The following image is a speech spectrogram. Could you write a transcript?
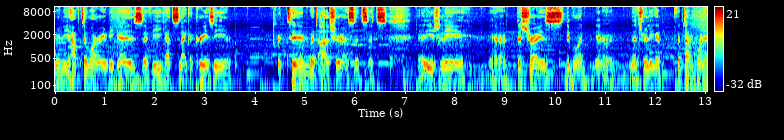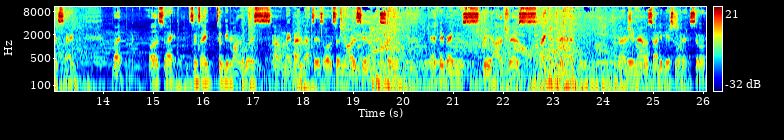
really have to worry because if he gets like a crazy turn with Altruis, it's it's it usually you know destroys the board. You know it's really good for tempo on his side. But also I since I took the Malygos, uh, my Vendetta is also Nor Zero, so if he brings the Altruis like a clear, I mean I also had the Waste Warden, so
